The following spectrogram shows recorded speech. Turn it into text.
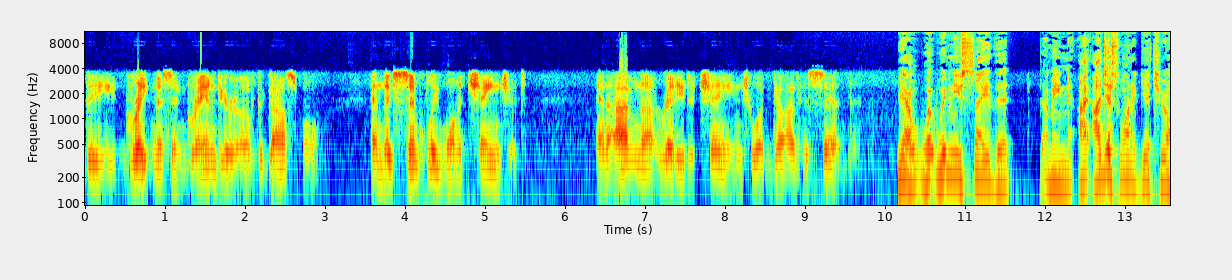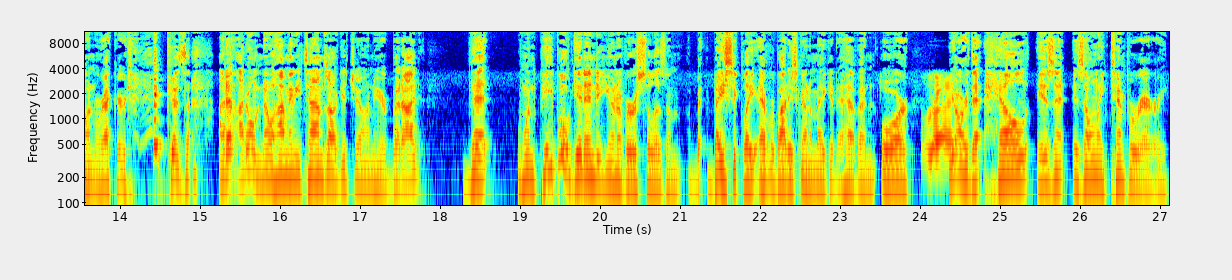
the greatness and grandeur of the gospel and they simply want to change it and I'm not ready to change what God has said. Yeah, wouldn't you say that? I mean, I, I just want to get you on record because I don't know how many times I'll get you on here, but I that when people get into universalism, basically everybody's going to make it to heaven, or Right. or that hell isn't is only temporary.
